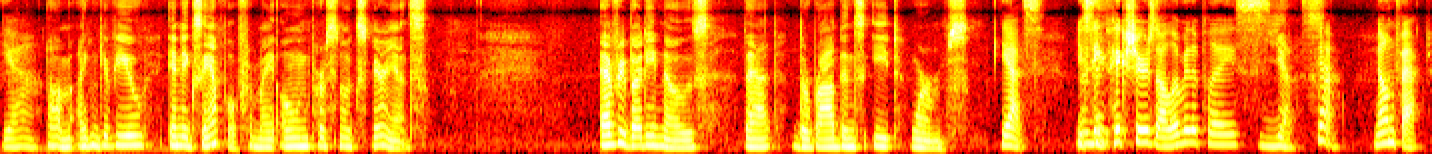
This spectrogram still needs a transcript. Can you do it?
yeah Um, I can give you an example from my own personal experience. Everybody knows that the robins eat worms. yes you And see they- pictures all over the place Yes. yeah known fact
